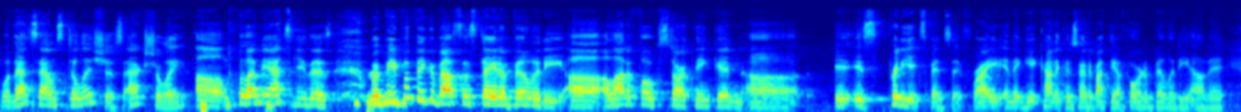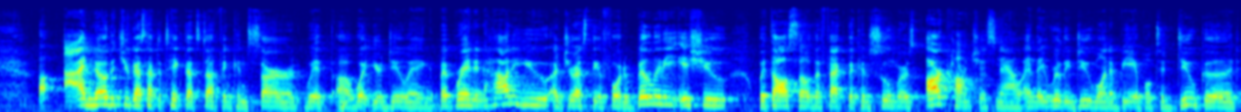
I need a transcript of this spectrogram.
Well, that sounds delicious, actually. Um, let me ask you this: when people think about sustainability, uh, a lot of folks start thinking uh, it's pretty expensive, right? And they get kind of concerned about the affordability of it. I know that you guys have to take that stuff in concern with uh, what you're doing, but Brandon, how do you address the affordability issue with also the fact that consumers are conscious now and they really do want to be able to do good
